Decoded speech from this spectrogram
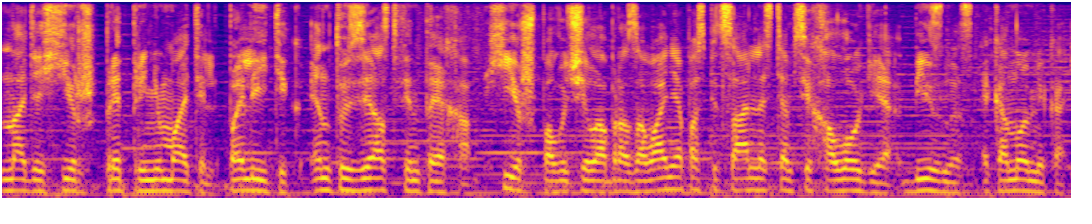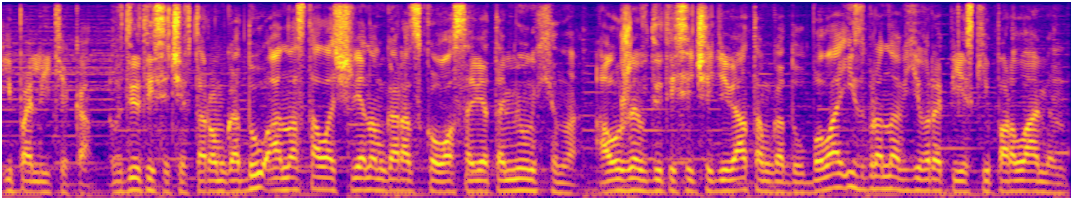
Надя Хирш, предприниматель, политик, энтузиаст финтеха. Хирш получила образование по специальностям психология, бизнес, экономика и политика. В 2002 году она стала членом городского совета Мюнхена, а уже в 2009 году была избрана в Европейский парламент.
